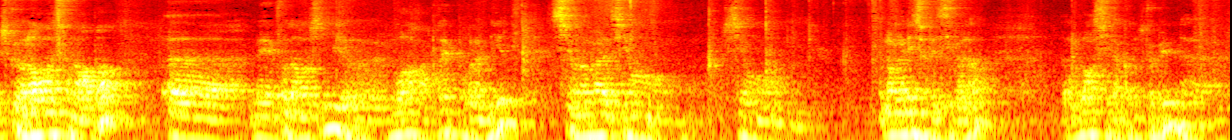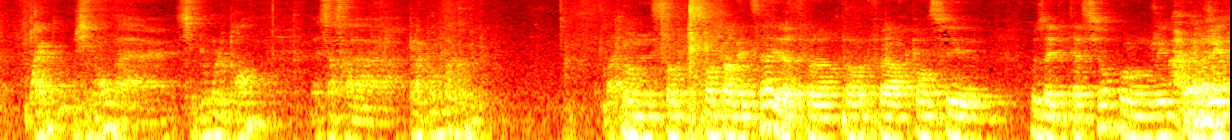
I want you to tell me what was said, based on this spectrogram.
est-ce qu'on aura, est-ce qu'on n'aura pas Euh, Mais il faudra aussi euh, voir après pour l'avenir si on, en- si on, si on, on organise ce festival-là, euh, voir si la commune commune euh, prenne, ou sinon, bah, si nous on le prend, ça sera la, plein pour la commune. Voilà. Non, mais sans, sans parler de ça, il va falloir, falloir penser aux habitations pour loger, Ah ouais, ouais,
